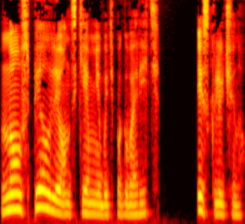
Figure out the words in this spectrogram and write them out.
Но успел ли он с кем-нибудь поговорить? Исключено.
